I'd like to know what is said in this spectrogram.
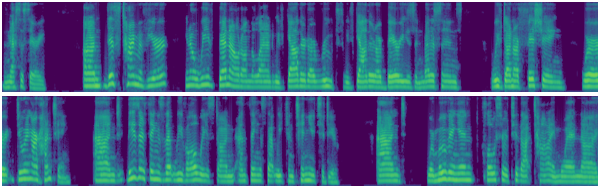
necessary. Um, this time of year, you know, we've been out on the land, we've gathered our roots, we've gathered our berries and medicines, we've done our fishing, we're doing our hunting. And these are things that we've always done and things that we continue to do. And we're moving in closer to that time when uh,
